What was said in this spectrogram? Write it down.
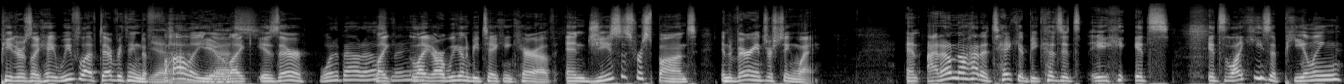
Peter's like, "Hey, we've left everything to Yeah, follow you. yes. Like, is there What about us, like man? like are we going to be taken care of?" And Jesus responds in a very interesting way. And I don't know how to take it because it's it's it's like he's appealing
